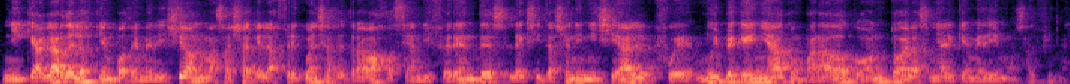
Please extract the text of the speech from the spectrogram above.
Ni que hablar de los tiempos de medición, más allá que las frecuencias de trabajo sean diferentes, la excitación inicial fue muy pequeña comparado con toda la señal que medimos al final.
